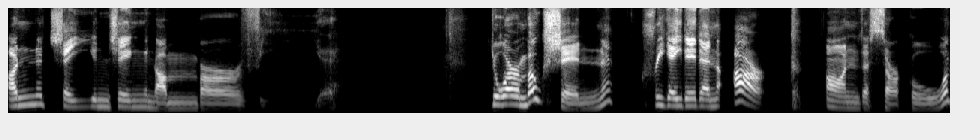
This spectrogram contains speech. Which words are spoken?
unchanging number v. Your motion created an arc on the circle.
